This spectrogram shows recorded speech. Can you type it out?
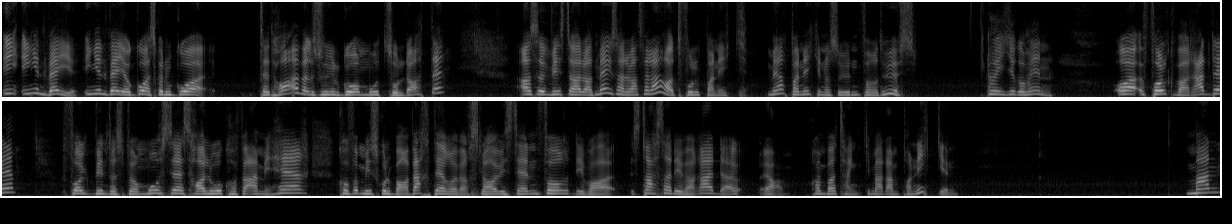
Ingen vei, ingen vei å gå. Skal du gå til et hav, eller skal du gå mot soldater? Altså, Hvis det hadde vært meg, så hadde i hvert fall jeg hatt full panikk. Mer panikk enn å stå utenfor et hus og ikke komme inn. Og folk var redde. Folk begynte å spørre Moses hallo, hvorfor er vi her. Hvorfor Vi skulle bare vært der og være slave istedenfor. De var stressa, de var redde. Ja, kan bare tenke meg den panikken. Men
